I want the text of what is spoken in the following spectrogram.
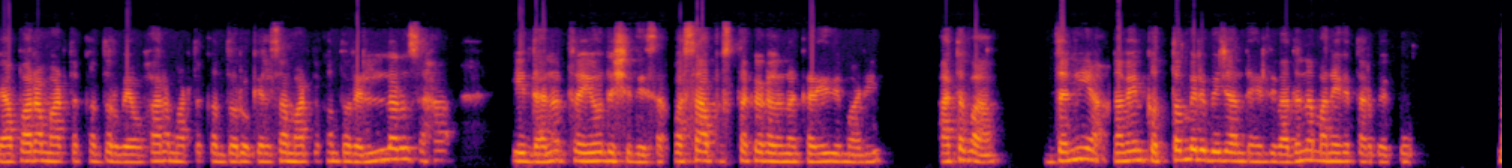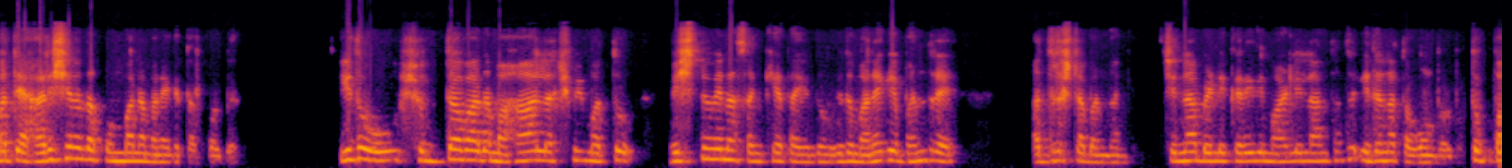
ವ್ಯಾಪಾರ ಮಾಡ್ತಕ್ಕಂಥವ್ರು, ವ್ಯವಹಾರ ಮಾಡ್ತಕ್ಕಂಥವ್ರು, ಕೆಲಸ ಮಾಡ್ತಕ್ಕಂಥವ್ರು ಎಲ್ಲರೂ ಸಹ ಈ ಧನ ತ್ರಯೋದಶಿ ದಿವಸ ಹೊಸ ಪುಸ್ತಕಗಳನ್ನ ಖರೀದಿ ಮಾಡಿ, ಅಥವಾ ಧನಿಯ, ನಾವೇನ್ ಕೊತ್ತಂಬರಿ ಬೀಜ ಅಂತ ಹೇಳ್ತೀವಿ, ಅದನ್ನ ಮನೆಗೆ ತರಬೇಕು. ಮತ್ತೆ ಹರಿಶಿನದ ಕುಂಭನ ಮನೆಗೆ ತರ್ಕೊಳ್ಬೇಕು. ಇದು ಶುದ್ಧವಾದ ಮಹಾಲಕ್ಷ್ಮಿ ಮತ್ತು ವಿಷ್ಣುವಿನ ಸಂಕೇತ ಇದು. ಇದು ಮನೆಗೆ ಬಂದ್ರೆ ಅದೃಷ್ಟ ಬಂದಂಗೆ. ಚಿನ್ನ, ಬೆಳ್ಳಿ ಖರೀದಿ ಮಾಡ್ಲಿಲ್ಲ ಅಂತಂದ್ರೆ ಇದನ್ನ ತಗೊಂಡ್ ಬರ್ಬೋದು ತುಪ್ಪ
